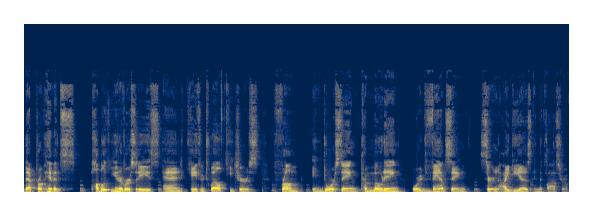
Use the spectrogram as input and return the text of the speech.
that prohibits public universities and K through 12 teachers from endorsing, promoting, or advancing certain ideas in the classroom.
